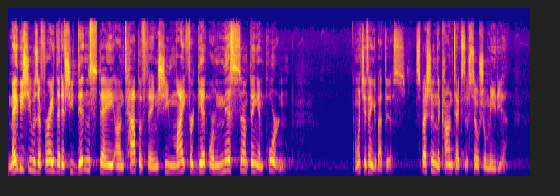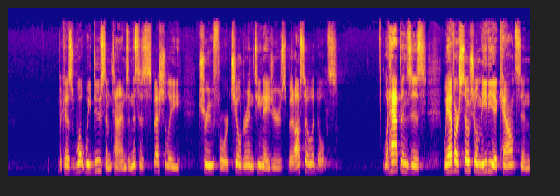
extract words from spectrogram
Maybe she was afraid that if she didn't stay on top of things, she might forget or miss something important. I want you to think about this, especially in the context of social media. Because what we do sometimes, and this is especially true for children, teenagers, but also adults, what happens is we have our social media accounts and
